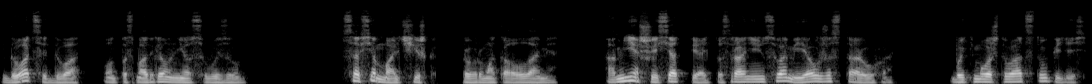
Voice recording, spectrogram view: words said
«Двадцать два», — он посмотрел на нее с вызовом. «Совсем мальчишка», — пробормотал Ламия. А мне 65, по сравнению с вами я уже старуха. Быть может, вы отступитесь?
